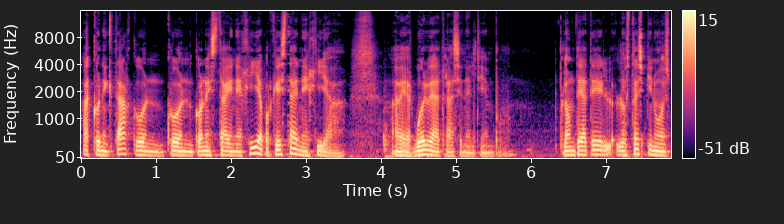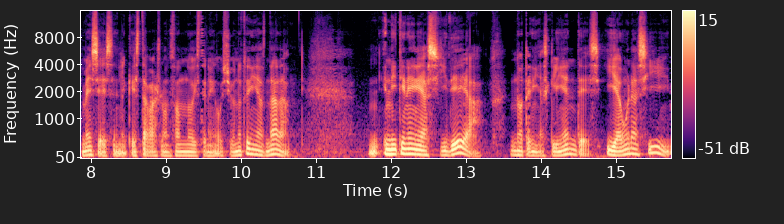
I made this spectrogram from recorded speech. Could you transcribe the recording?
a conectar con, con, con, esta energía, porque esta energía, a ver, vuelve atrás en el tiempo. planteate los tres primeros meses en el que estabas lanzando este negocio. No tenías nada, ni tenías idea, no tenías clientes. Y aún así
